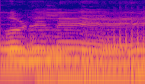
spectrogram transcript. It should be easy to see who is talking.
Speaker 1: छोड़ ले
